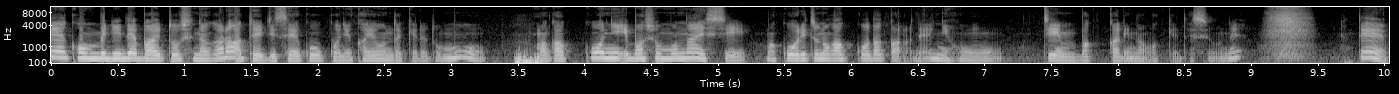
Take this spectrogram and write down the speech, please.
でコンビニでバイトをしながら定時制高校に通うんだけれども、まあ、学校に居場所もないし、まあ、公立の学校だからね日本人ばっかりなわけですよね。で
